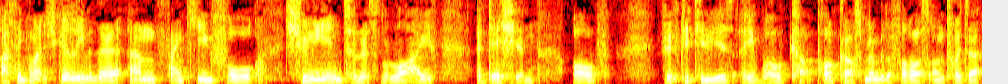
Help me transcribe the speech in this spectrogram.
I think I'm actually going to leave it there. Um, thank you for tuning in to this live edition of 52 Years a World Cup podcast. Remember to follow us on Twitter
